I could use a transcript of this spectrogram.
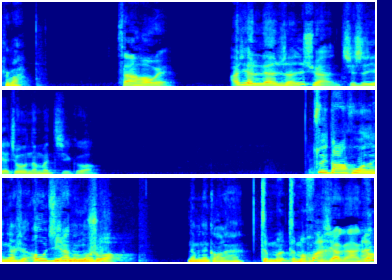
是吧？三号位，而且连人选其实也就那么几个。最大货的应该是欧吉安诺说。能不能搞来？怎么怎么换？比较难搞。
